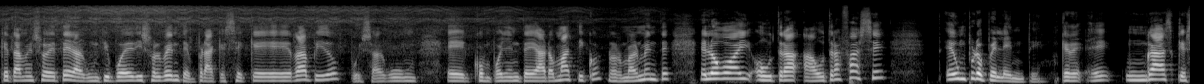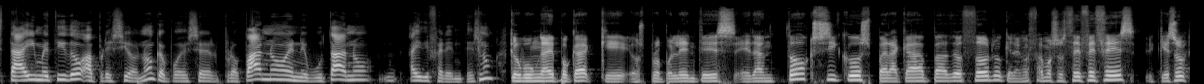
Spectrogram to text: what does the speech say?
que tamén soe ter algún tipo de disolvente para que seque rápido, pois algún eh, componente aromático, normalmente. E logo hai outra a outra fase é un propelente, que é un gas que está aí metido a presión, ¿no? que pode ser propano, enebutano, hai diferentes, non? Que houve unha época que os propelentes eran tóxicos para a capa de ozono, que eran os famosos CFCs, que eso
